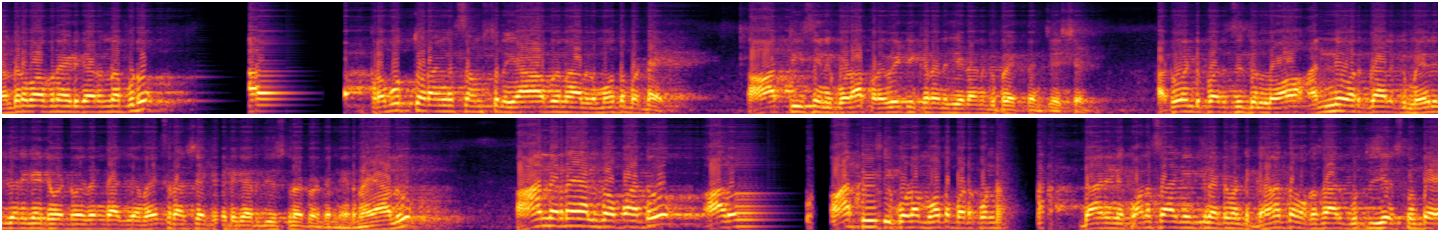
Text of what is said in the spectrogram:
చంద్రబాబు నాయుడు గారు ఉన్నప్పుడు ప్రభుత్వ రంగ సంస్థలు యాభై నాలుగు మూతపడ్డాయి. ఆర్టీసీని కూడా ప్రైవేటీకరణ చేయడానికి ప్రయత్నం చేశాడు. అటువంటి పరిస్థితుల్లో అన్ని వర్గాలకు మేలు జరిగేటువంటి విధంగా వైఎస్ రాజశేఖర రెడ్డి గారు తీసుకున్నటువంటి నిర్ణయాలు ఆ నిర్ణయాలతో పాటు ఆ రోజు ఆర్టీసీ కూడా మూతపడకుండా దానిని కొనసాగించినటువంటి ఘనత ఒకసారి గుర్తు చేసుకుంటే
